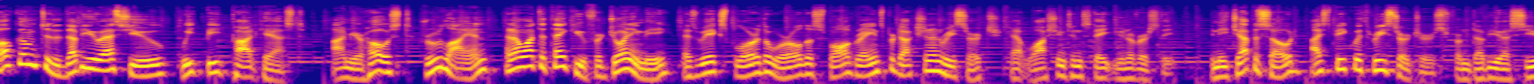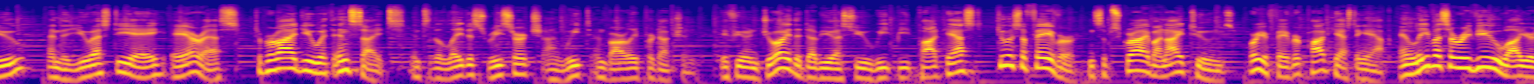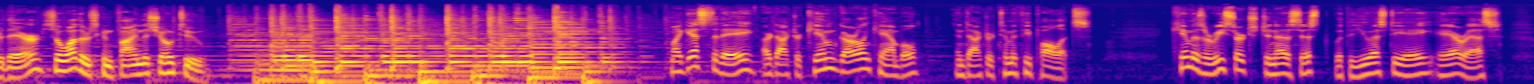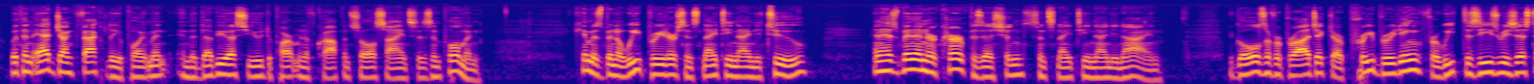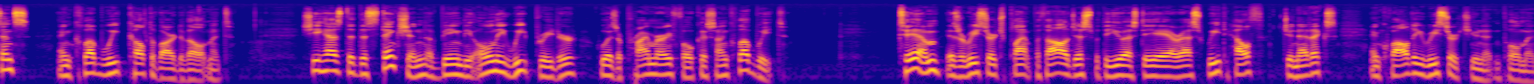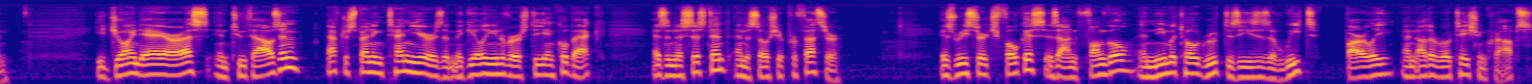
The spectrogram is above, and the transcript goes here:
Welcome to the WSU Wheat Beat Podcast. I'm your host, Drew Lyon, and I want to thank you for joining me as we explore the world of small grains production and research at Washington State University. In each episode, I speak with researchers from WSU and the USDA ARS to provide you with insights into the latest research on wheat and barley production. If you enjoy the WSU Wheat Beat podcast, do us a favor and subscribe on iTunes or your favorite podcasting app. And leave us a review while you're there so others can find the show too. My guests today are Dr. Kim Garland Campbell and Dr. Timothy Paulitz. Kim is a research geneticist with the USDA ARS with an adjunct faculty appointment in the WSU Department of Crop and Soil Sciences in Pullman. Kim has been a wheat breeder since 1992 and has been in her current position since 1999. The goals of her project are pre breeding for wheat disease resistance and club wheat cultivar development. She has the distinction of being the only wheat breeder who has a primary focus on club wheat. Tim is a research plant pathologist with the USDA ARS Wheat Health, Genetics, and Quality Research Unit in Pullman. He joined ARS in 2000 after spending 10 years at McGill University in Quebec as an assistant and associate professor. His research focus is on fungal and nematode root diseases of wheat, barley, and other rotation crops,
